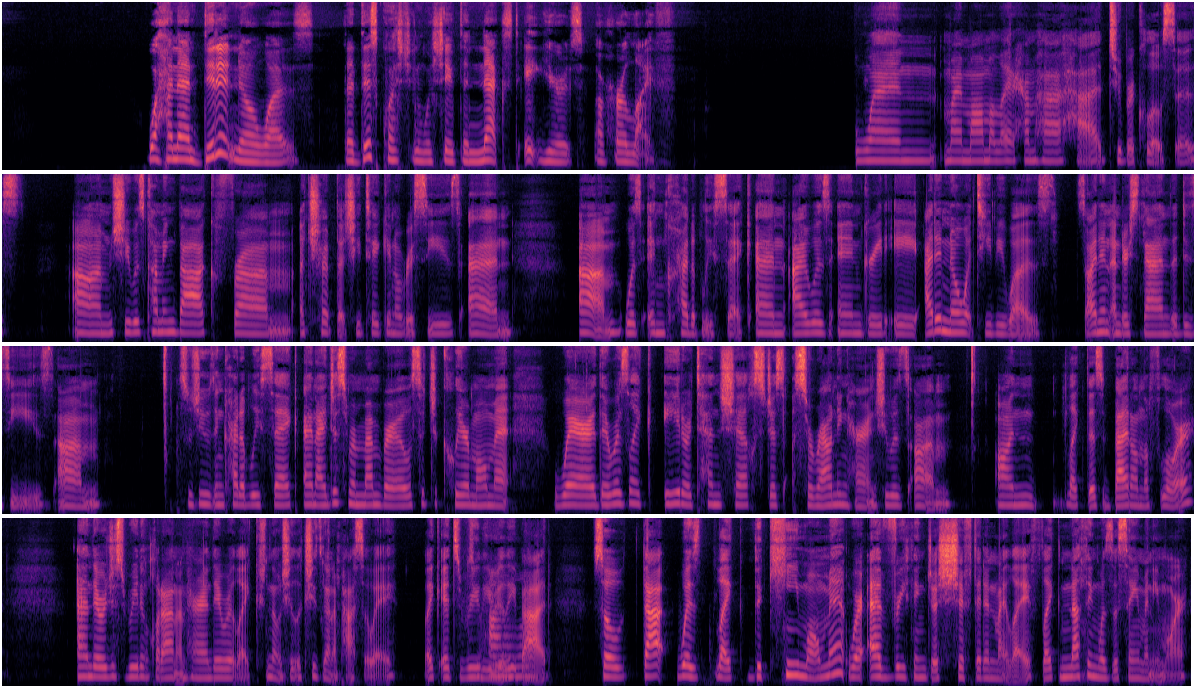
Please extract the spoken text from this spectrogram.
What Hanan didn't know was that this question would shape the next eight years of her life. when my mom Allah yarhamha, had tuberculosis. Um, she was coming back from a trip that she'd taken overseas and um, was incredibly sick. And I was in grade eight. I didn't know what TB was, so I didn't understand the disease. Um, so she was incredibly sick. And I just remember it was such a clear moment where there was like eight or 10 sheikhs just surrounding her. And she was um, on like this bed on the floor and they were just reading Quran on her and they were like, no, she like she's gonna pass away. Like it's really, really bad. So that was like the key moment where everything just shifted in my life. Like nothing was the same anymore.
